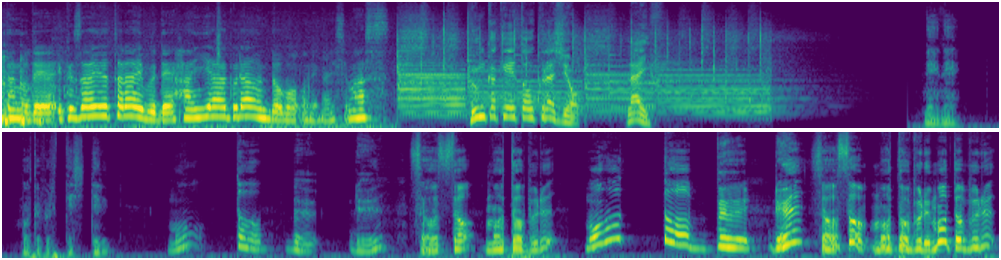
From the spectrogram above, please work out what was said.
なので EXILE TRIBE で HIGHER GROUND をお願いします。文化系トークラジオ Life。ねえねえモトブルって知ってる？もとぶるそうそうモトブルもとぶるそうそうモトブルモトブル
